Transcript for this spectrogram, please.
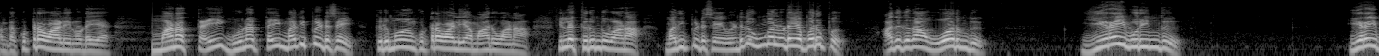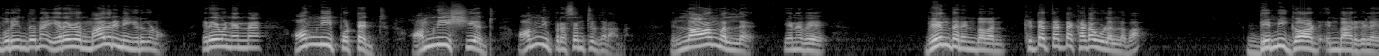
அந்த குற்றவாளியினுடைய மனத்தை குணத்தை மதிப்பீடு செய். திரும்பவும் குற்றவாளியாக மாறுவானா? இல்லை திருந்துவானா? மதிப்பீடு செய்ய வேண்டியது உங்களுடைய பொறுப்பு. அதுக்கு தான் ஓர்ந்து இறை புரிந்து. இறை புரிந்துனா இறைவன் மாதிரி நீங்கள் இருக்கணும். இறைவன் என்ன? ஆம்னி பொட்டன்ட் ஆம்னிஷியன்ட் ஆம்னி பிரசன்ட்டுங்கிறாங்க எல்லாம் அல்ல. எனவே வேந்தன் என்பவன் கிட்டத்தட்ட கடவுள் அல்லவா? டெமிகாட் என்பார்களே.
